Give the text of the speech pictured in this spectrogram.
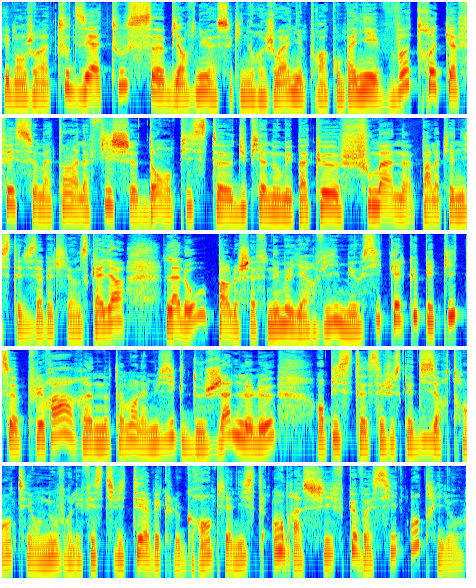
Et bonjour à toutes et à tous, bienvenue à ceux qui nous rejoignent pour accompagner votre café ce matin à l'affiche dans En piste du piano, mais pas que, Schumann par la pianiste Elisabeth Leonskaya, Lalo par le chef Yervi, mais aussi quelques pépites plus rares, notamment la musique de Jeanne Leleu. En piste, c'est jusqu'à 10h30 et on ouvre les festivités avec le grand pianiste Andras Schiff que voici en trio.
